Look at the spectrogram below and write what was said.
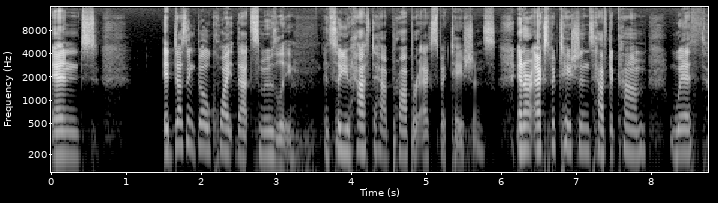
and it doesn't go quite that smoothly. And so you have to have proper expectations. And our expectations have to come with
